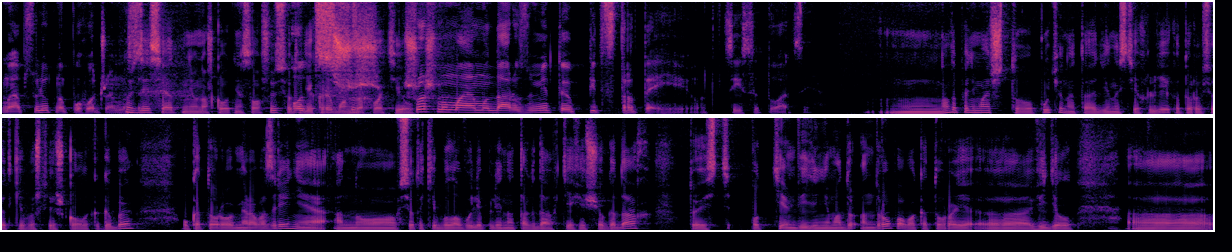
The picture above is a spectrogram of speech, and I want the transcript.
ми абсолютно Ну, погоджуємося. здесь я немножко вот не соглашусь, все-таки Крым он що ж- захватил. Що ж ми маємо да, розуміти під стратегією от в цій ситуації? М, Надо понимать, что Путин это один из тех людей, которые все-таки вышли из школы КГБ, у которого мировоззрение, оно все-таки было вылеплено тогда, в тех еще годах, то есть под тем видением Андро- Андропова, который э, видел э,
